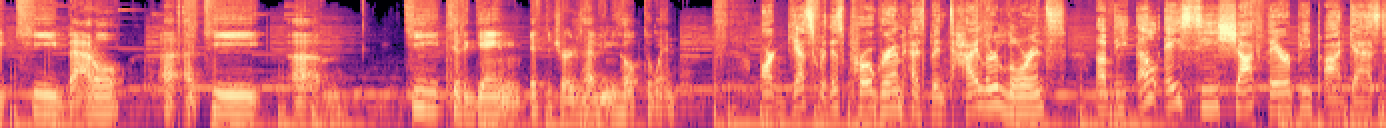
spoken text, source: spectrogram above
a key battle, uh, a key um, key to the game if the Chargers have any hope to win. Our guest for this program has been Tyler Lawrence of the LAC Shock Therapy Podcast.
